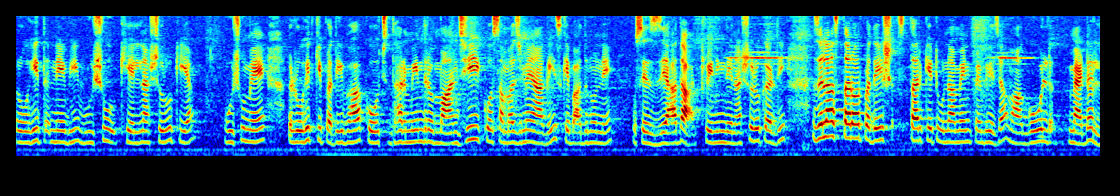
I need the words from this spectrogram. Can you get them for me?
रोहित ने भी वूशू खेलना शुरू किया। वुशु में रोहित की प्रतिभा कोच धर्मेंद्र मांझी को समझ में आ गई। इसके बाद उन्होंने उसे ज़्यादा ट्रेनिंग देना शुरू कर दी। ज़िला स्तर और प्रदेश स्तर के टूर्नामेंट में भेजा। वहाँ गोल्ड मेडल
